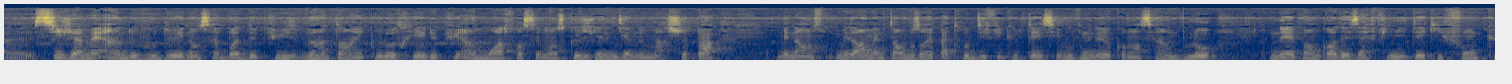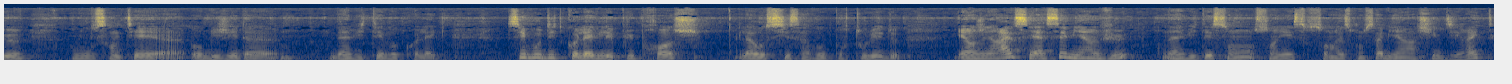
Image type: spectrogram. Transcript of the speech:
Euh, si jamais un de vous deux est dans sa boîte depuis 20 ans et que l'autre y est depuis un mois, forcément, ce que je viens de dire ne marche pas. Mais, mais en même temps, vous n'aurez pas trop de difficultés. Si vous venez de commencer un boulot, vous n'avez pas encore des affinités qui font que vous vous sentez euh, obligé d'inviter vos collègues. Si vous dites collègues les plus proches, là aussi, ça vaut pour tous les deux. Et en général, c'est assez bien vu d'inviter son, responsable hiérarchique direct,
